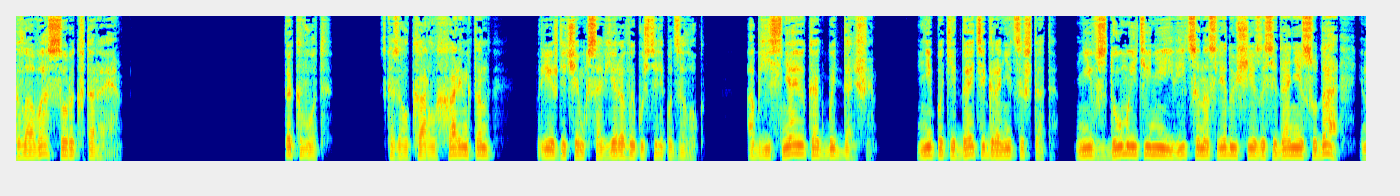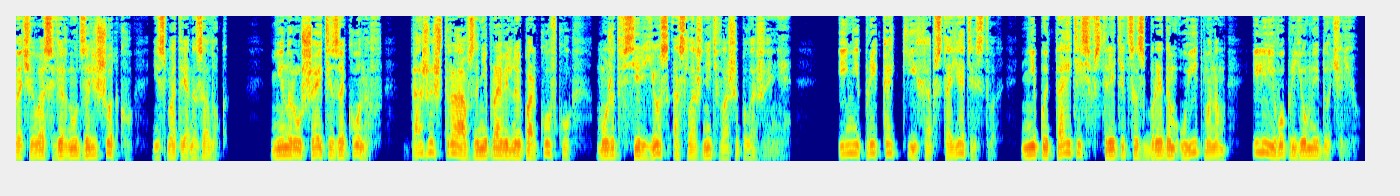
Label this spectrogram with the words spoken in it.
Глава сорок вторая «Так вот», — сказал Карл Харрингтон, прежде чем Ксавьера выпустили под залог, — «объясняю, как быть дальше. Не покидайте границы штата. Не вздумайте не явиться на следующее заседание суда, иначе вас вернут за решетку, несмотря на залог. Не нарушайте законов. Даже штраф за неправильную парковку может всерьез осложнить ваше положение. И ни при каких обстоятельствах не пытайтесь встретиться с Брэдом Уитманом или его приемной дочерью.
